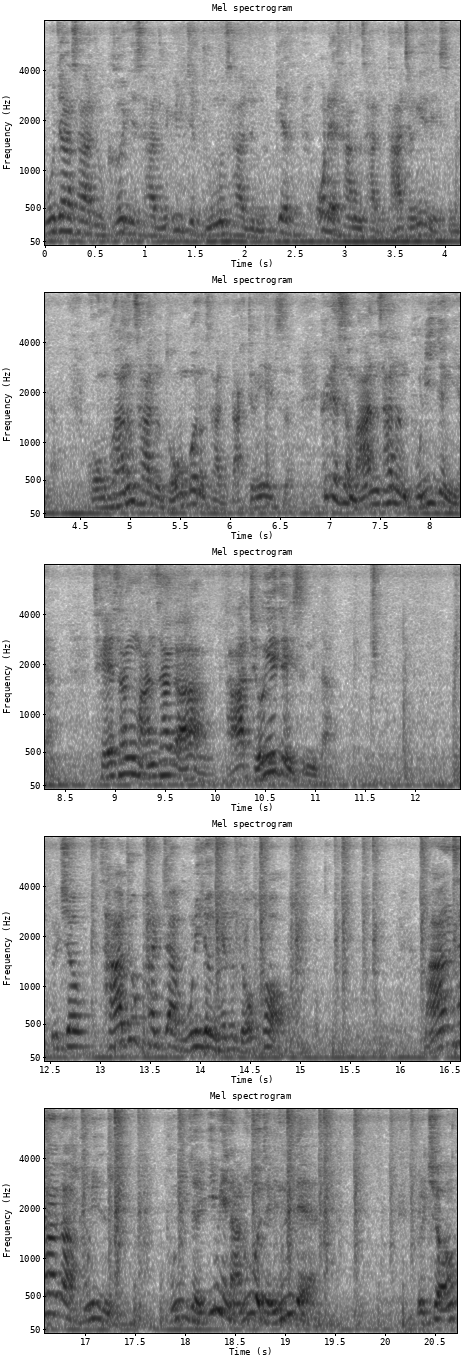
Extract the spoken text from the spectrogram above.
부자 사주, 거지 사주, 일찍 죽는 사주, 늦게 오래 사는 사주 다 정해져 있습니다. 공부하는 사주, 돈 버는 사주 딱 정해져 있어. 그래서 만사는 분의정이야. 세상 만사가 다 정해져 있습니다. 그렇죠? 사주 팔자 분의정 해도 좋고 만사가 분의 분의정 이미 나누어져 있는데 그렇죠?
